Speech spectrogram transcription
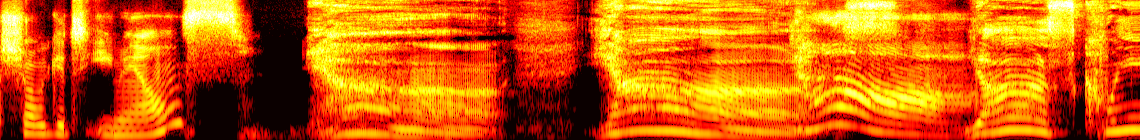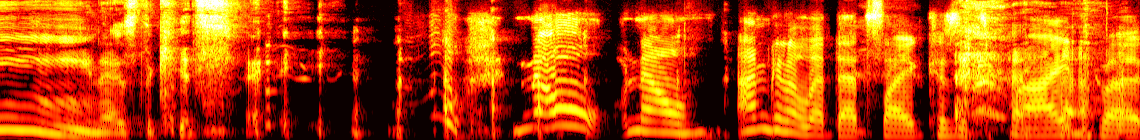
shall we get to emails? yeah, yeah, Yeah. yes, queen, as the kids say. No, no. I'm gonna let that slide because it's pride, but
